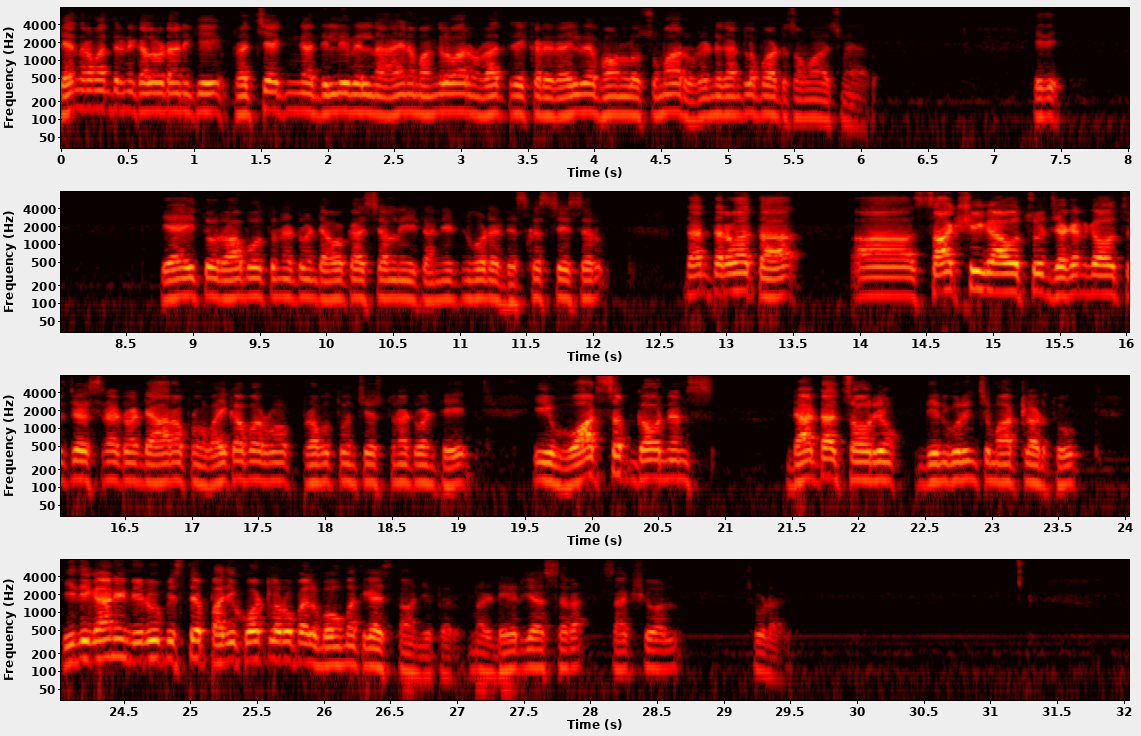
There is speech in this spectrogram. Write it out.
కేంద్ర మంత్రిని కలవడానికి ప్రత్యేకంగా ఢిల్లీ వెళ్ళిన ఆయన మంగళవారం రాత్రి ఇక్కడి రైల్వే భవన్లో సుమారు రెండు గంటల పాటు సమావేశమయ్యారు. ఇది ఏఐతో రాబోతున్నటువంటి అవకాశాలను వీటన్నిటిని కూడా డిస్కస్ చేశారు. దాని తర్వాత సాక్షి కావచ్చు జగన్ కావచ్చు చేస్తున్నటువంటి ఆరోపణలు వైకాపా ప్రభుత్వం చేస్తున్నటువంటి ఈ వాట్సప్ గవర్నెన్స్ డేటా చౌర్యం దీని గురించి మాట్లాడుతూ ఇది కానీ నిరూపిస్తే పది కోట్ల రూపాయలు బహుమతిగా ఇస్తామని చెప్పారు. మరి డేర్ చేస్తారా సాక్షి వాళ్ళు? చూడాలి.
